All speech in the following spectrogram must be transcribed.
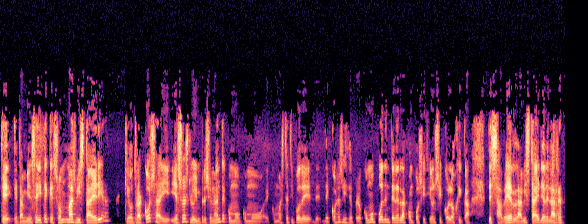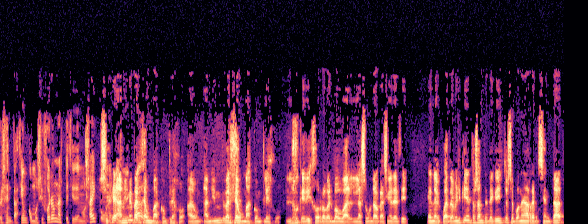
que, también se dice que son más vista aérea que otra cosa. Y, eso es lo impresionante, como, como, como este tipo de, cosas. Y dice, pero ¿cómo pueden tener la composición psicológica de saber la vista aérea de la representación como si fuera una especie de mosaico? que a mí me parece aún más complejo. A, mí me parece aún más complejo lo que dijo Robert Bauval en la segunda ocasión, es decir, en el 4500 a.C. se pone a representar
